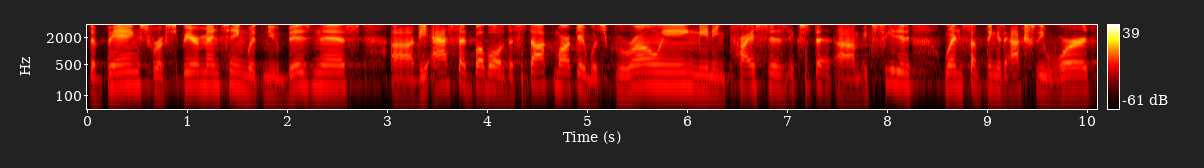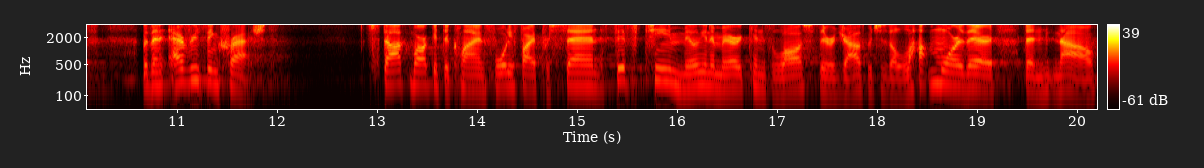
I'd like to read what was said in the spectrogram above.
The banks were experimenting with new business. Uh, the asset bubble of the stock market was growing, meaning prices ex- um, exceeded when something is actually worth. But then everything crashed. Stock market declined 45%. 15 million Americans lost their jobs, which is a lot more there than now.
